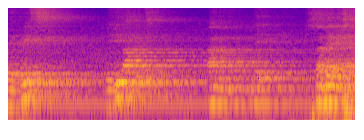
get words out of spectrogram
The priest, the Levite, and the Samaritan.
